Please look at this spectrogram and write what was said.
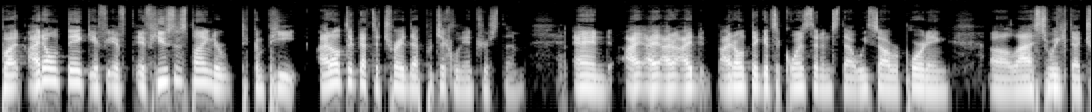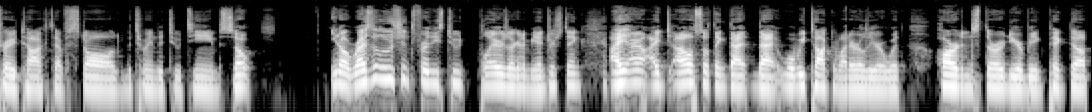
But I don't think if if if Houston's planning to, to compete, I don't think that's a trade that particularly interests them. And I I, I, I- don't think it's a coincidence that we saw reporting uh, last week that trade talks have stalled between the two teams. So, you know, resolutions for these two players are going to be interesting. I, I I also think that that what we talked about earlier with Harden's third year being picked up,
